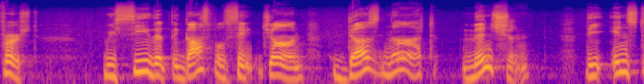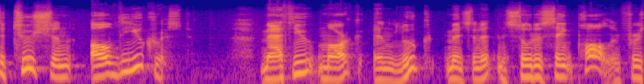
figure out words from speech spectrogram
First, we see that the Gospel of St. John does not mention the institution of the Eucharist. Matthew, Mark, and Luke mention it, and so does St. Paul in 1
